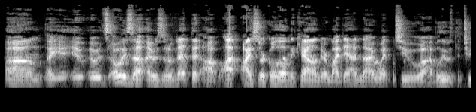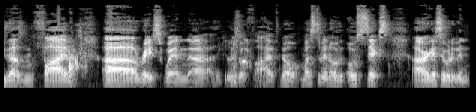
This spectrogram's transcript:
Um, it, it, was always a, it was an event that uh, I, I, circled on the calendar. My dad and I went to uh, I believe it was the 2005 uh, race when uh, I think it was 05. No, it must have been 06. Uh, I guess it would have been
